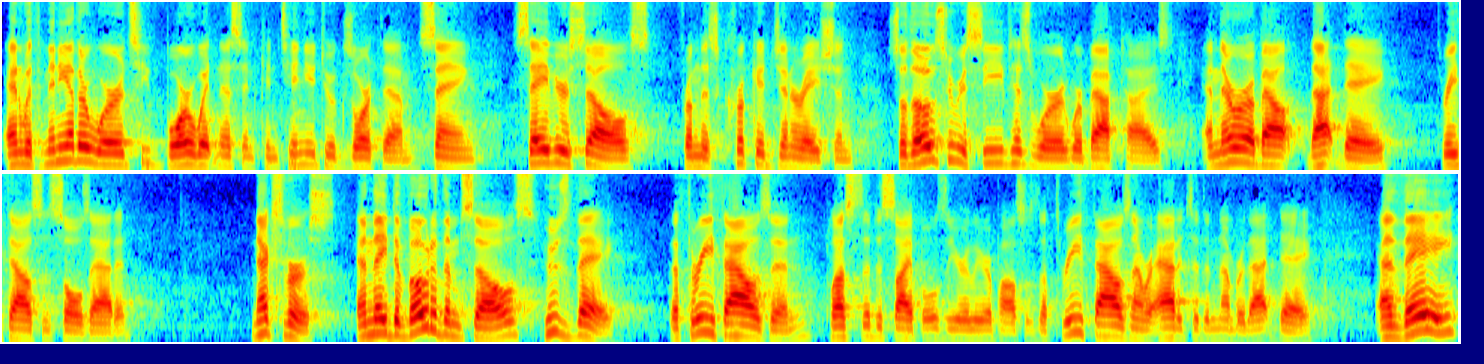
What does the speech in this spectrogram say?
And with many other words he bore witness and continued to exhort them, saying, Save yourselves from this crooked generation. So those who received his word were baptized, and there were about that day 3,000 souls added. Next verse. And they devoted themselves, who's they? the 3,000 plus the disciples, the earlier apostles, the 3,000 that were added to the number that day. And they,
